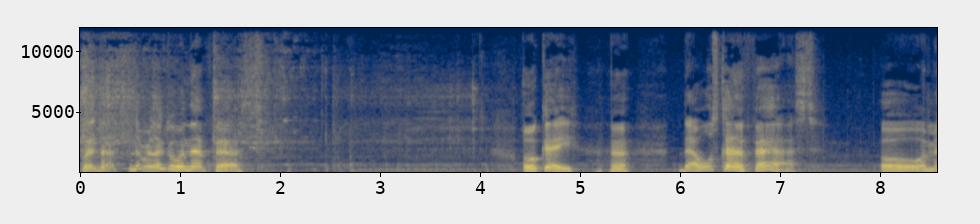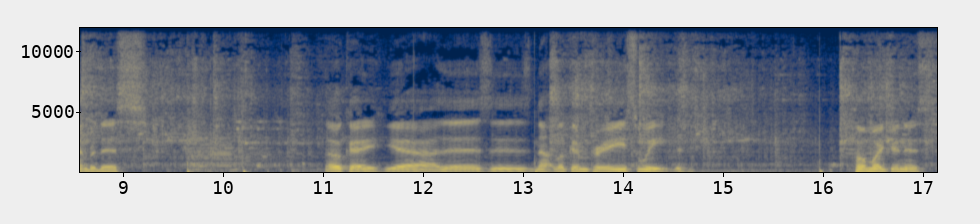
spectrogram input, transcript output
But not, no, we're not going that fast. Okay, that was kind of fast. Oh, I remember this. Okay, yeah, this is not looking pretty sweet. This is... Oh my goodness.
